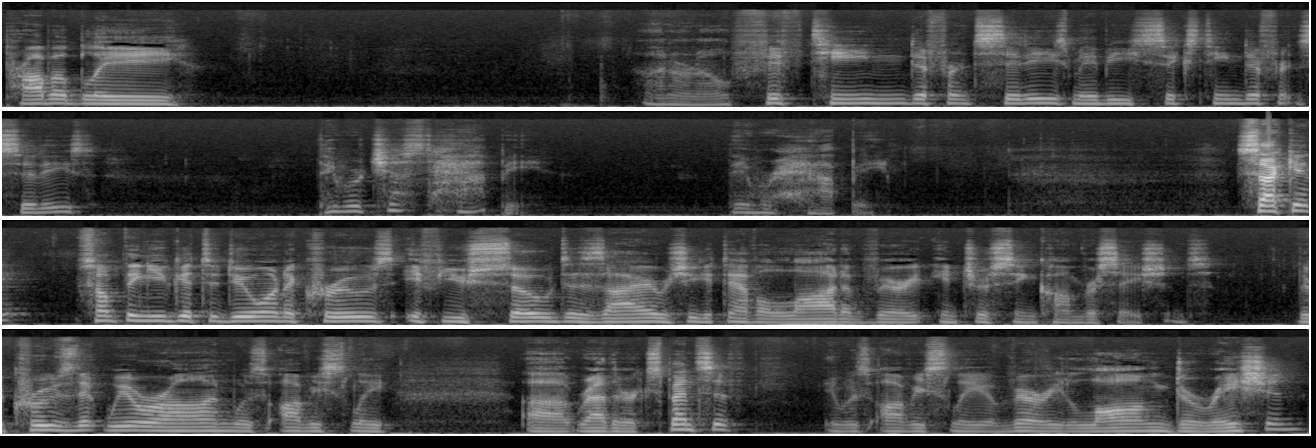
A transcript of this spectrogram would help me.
probably I don't know, 15 different cities, maybe 16 different cities. They were just happy. They were happy. Second, something you get to do on a cruise, if you so desire, is you get to have a lot of very interesting conversations. The cruise that we were on was obviously uh, rather expensive. It was obviously a very long duration.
